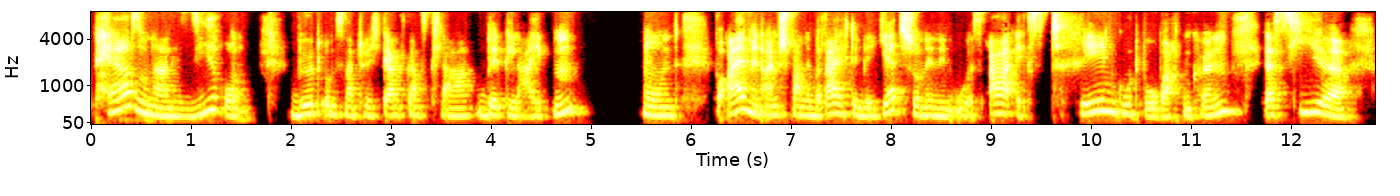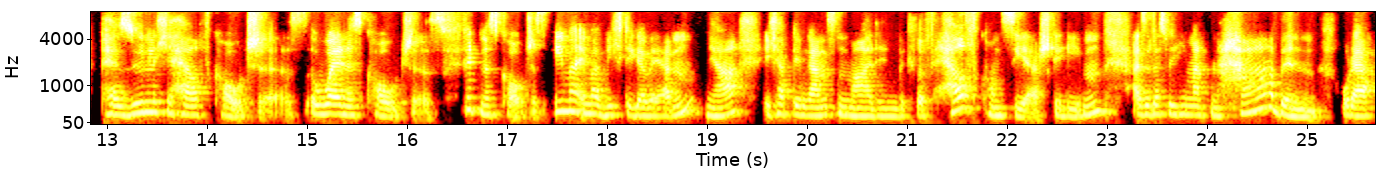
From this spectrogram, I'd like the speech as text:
Personalisierung wird uns natürlich ganz, ganz klar begleiten und vor allem in einem spannenden Bereich, den wir jetzt schon in den USA extrem gut beobachten können, dass hier persönliche Health Coaches, Wellness Coaches, Fitness Coaches immer, immer wichtiger werden. Ja, ich habe dem Ganzen mal den Begriff Health Concierge gegeben. Also, dass wir jemanden haben oder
